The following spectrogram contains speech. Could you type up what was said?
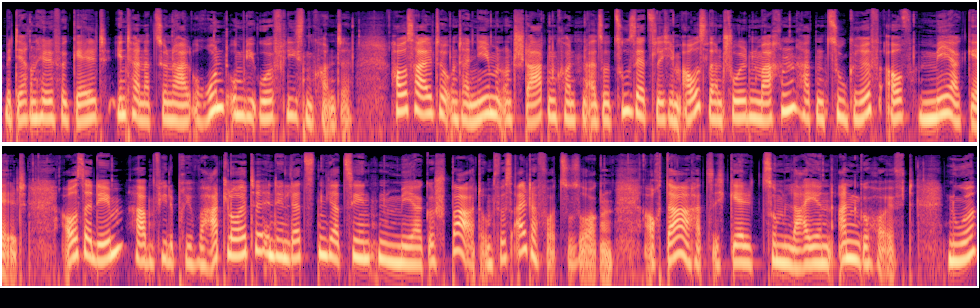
mit deren Hilfe Geld international rund um die Uhr fließen konnte. Haushalte, Unternehmen und Staaten konnten also zusätzlich im Ausland Schulden machen, hatten Zugriff auf mehr Geld. Außerdem haben viele Privatleute in den letzten Jahrzehnten mehr gespart, um fürs Alter vorzusorgen. Auch da hat sich Geld zum Laien angehäuft. Nur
